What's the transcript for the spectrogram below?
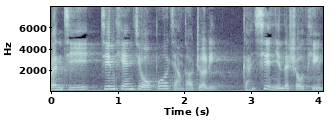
本集今天就播讲到这里，感谢您的收听。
